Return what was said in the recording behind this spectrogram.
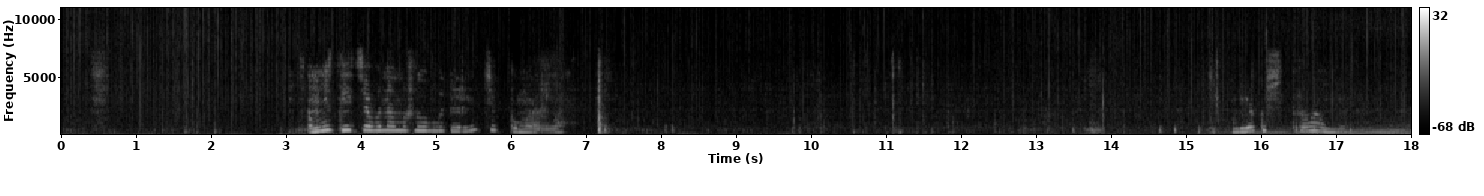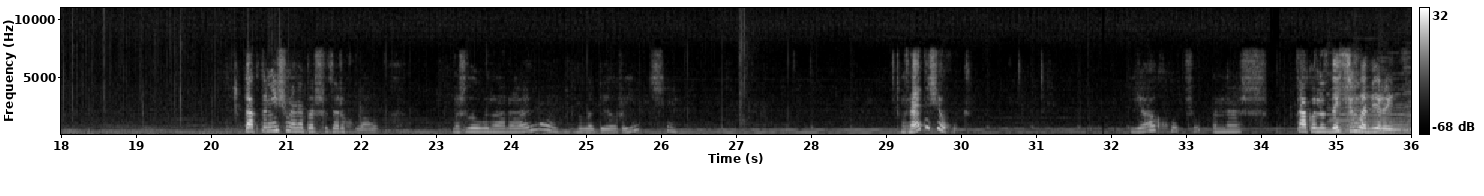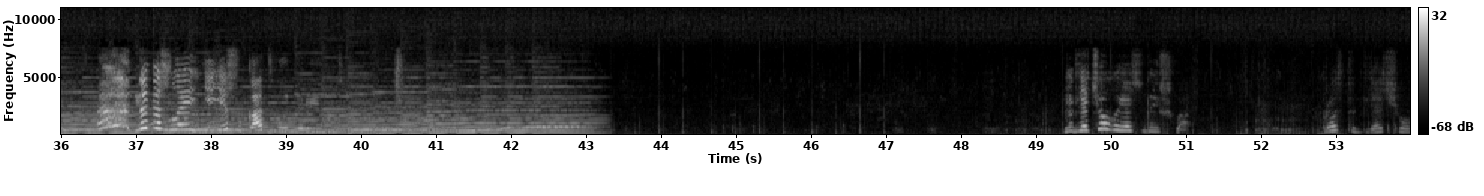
А мені здається, вона, можливо, в лабіринті померла. Але якось странно. Так, то ніч мене першу зарахувала. Можливо, вона реально в лабіринті? Знаєте, що я хочу? Я хочу, вона ж. Так, вона здається в лабіринті. Ми пішли її шукати в лабіринті. Ну для чого я сюди йшла? Просто для чого?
